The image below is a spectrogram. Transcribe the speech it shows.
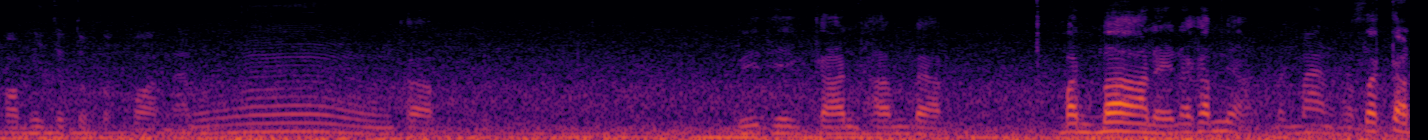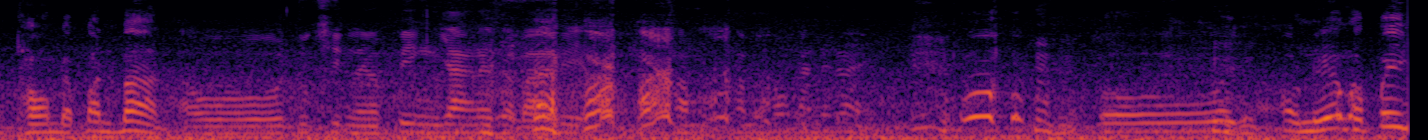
พร้อมที่จะตกตะกอนนะอืมครับ วิธีการทำแบบบ้านๆเลยนะครับเนี่ย บ้านๆครับ สกัดทองแบบบ้านเอาลูกชิ้นอะไรมาปิ้งย่างได้สบายพี่ ทำทำพร้อมกันได้ด้วยๆโอ้ยเอาเนื้อมาปิ้ง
